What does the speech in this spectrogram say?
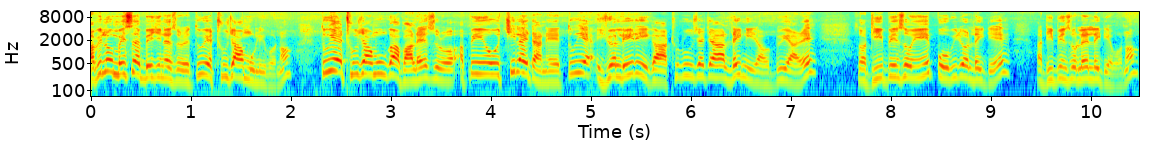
ဘာဖြစ်လို့မိတ်ဆက်ပေးခြင်းလဲဆိုတော့သူ့ရဲ့ထူးခြားမှုလေးပေါ့နော်သူ့ရဲ့ထူးခြားမှုကဘာလဲဆိုတော့အပင်ကိုကြီးလိုက်တာနဲ့သူ့ရဲ့အရွက်လေးတွေကထူးထူးခြားခြားလိမ့်နေတာကိုတွေ့ရတယ်ဆိုတော့ဒီပင်ဆိုရင်ပို့ပြီးတော့လိမ့်တယ်အဒီပင်ဆိုလဲလိမ့်တယ်ပေါ့နော်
